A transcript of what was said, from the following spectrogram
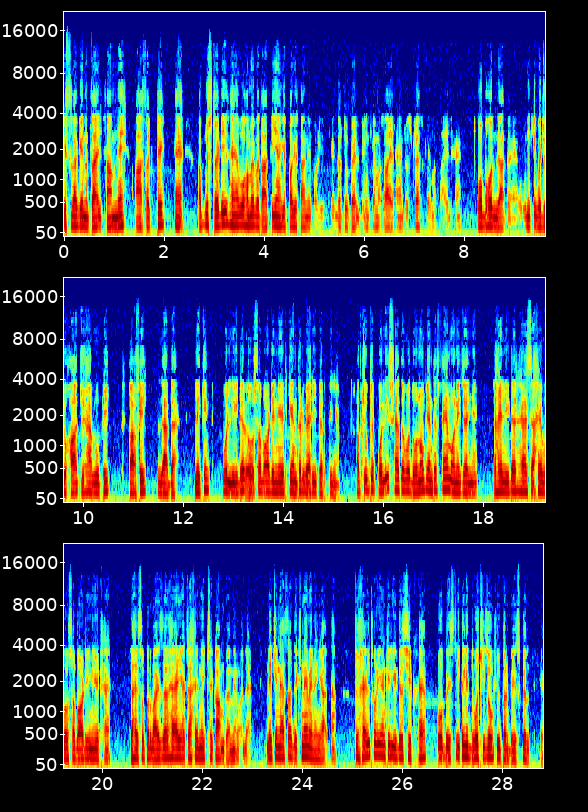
اس طرح کے نتائج سامنے آ سکتے ہیں۔ اب جو اسٹڈیز ہیں وہ ہمیں بتاتی ہیں کہ پاکستانی پولیس کے اندر جو ویل بینگ کے مسائل ہیں، جو اسٹریس کے مسائل ہیں، وہ بہت زیادہ ہیں۔ ان کی وجوہات جو ہیں وہ بھی کافی زیادہ ہے لیکن وہ لیڈر اور سب آرڈینیٹ کے اندر ویری کرتی ہیں۔ اب چونکہ پولیس ہے تو وہ دونوں کے اندر سیم ہونی چاہیے، چاہے لیڈر ہے، چاہے وہ سب آرڈینیٹ ہے، چاہے سپروائزر ہے یا چاہے نیچے کام کرنے والا ہے۔ لیکن ایسا دکھنے میں نہیں آتا۔ جو ہیلتھ اورینٹی لیڈرشپ ہے، وہ بیسیکلی دو چیزوں کے اوپر بیس کرتی ہے۔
